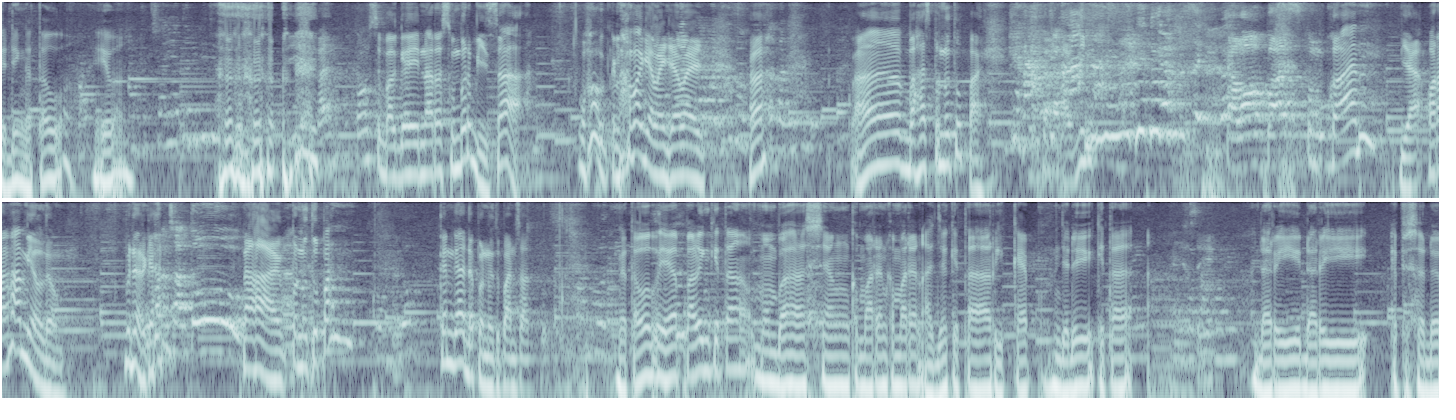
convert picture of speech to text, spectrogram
jadi nggak tahu ya bang saya tadi iya kan? Kau sebagai narasumber bisa. Wow, kenapa geleng-geleng? Hah? Ah, bahas penutupan. Kalau bahas pembukaan ya orang hamil dong. Benar kan? satu Nah, penutupan kan nggak ada penutupan satu. nggak tahu ya paling kita membahas yang kemarin-kemarin aja kita recap jadi kita Iya dari dari episode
